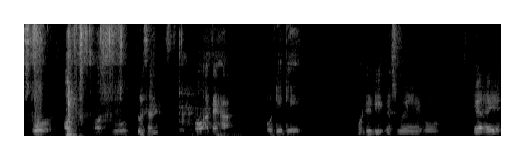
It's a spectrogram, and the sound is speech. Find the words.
Swore oh tuh tulisannya? Oh ATH ODD oh Dede S W O. R E ya?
